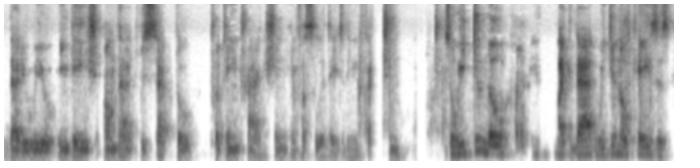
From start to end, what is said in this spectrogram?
that will engage on that receptor protein traction and facilitate the infection. So we do know like that. We do know cases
